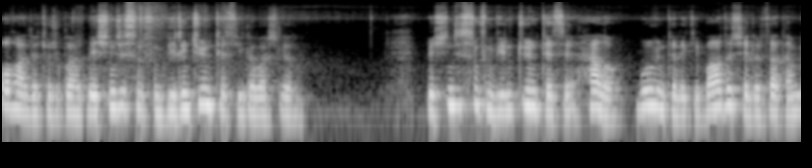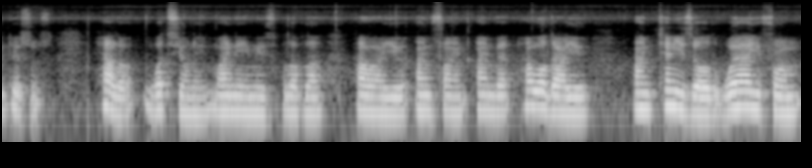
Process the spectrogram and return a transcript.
O halde çocuklar 5. sınıfın 1. ünitesiyle başlayalım. 5. sınıfın 1. ünitesi Hello. Bu ünitedeki bazı şeyleri zaten biliyorsunuz. Hello, what's your name? My name is blah blah. How are you? I'm fine. I'm bad. How old are you? I'm 10 years old. Where are you from?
